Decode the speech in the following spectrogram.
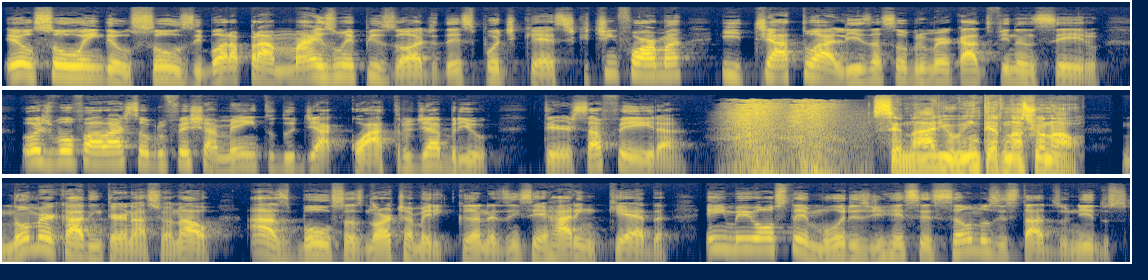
Eu sou o Wendel Souza e bora para mais um episódio desse podcast que te informa e te atualiza sobre o mercado financeiro. Hoje vou falar sobre o fechamento do dia 4 de abril, terça-feira. Cenário internacional. No mercado internacional, as bolsas norte-americanas encerraram em queda em meio aos temores de recessão nos Estados Unidos,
